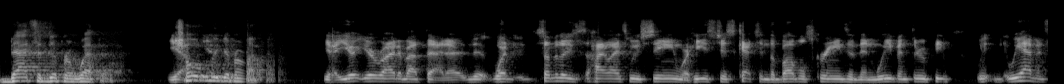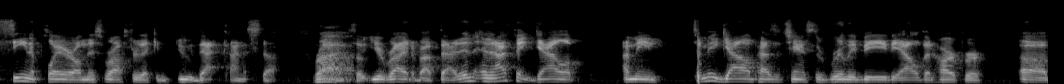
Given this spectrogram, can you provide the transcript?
that's a different weapon. Yeah. Totally yeah. different weapon. Yeah, you're, you're right about that. Uh, the, what some of these highlights we've seen where he's just catching the bubble screens and then weaving through people. We, we haven't seen a player on this roster that can do that kind of stuff. Right. so you're right about that. And and I think Gallup. I mean, to me, Gallup has a chance to really be the Alvin Harper uh,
